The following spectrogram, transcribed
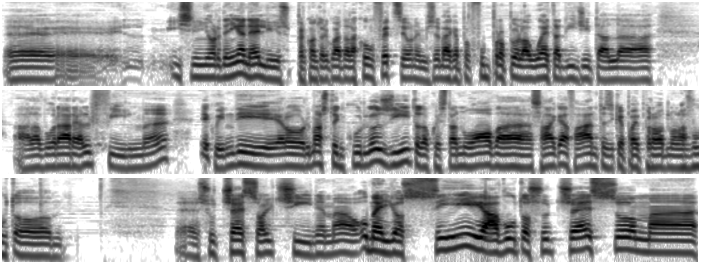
eh, i Signori degli Anelli per quanto riguarda la confezione mi sembra che fu proprio la Weta Digital a, a, lavorare al film e quindi ero rimasto incuriosito da questa nuova saga fantasy che poi però non ha avuto eh, successo al cinema. O meglio sì ha avuto successo ma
